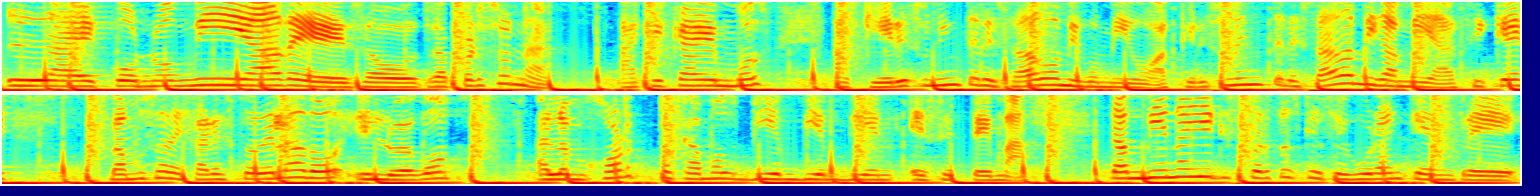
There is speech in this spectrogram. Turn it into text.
la economía de esa otra persona. ¿A qué caemos? A que eres un interesado, amigo mío, a que eres una interesada, amiga mía. Así que vamos a dejar esto de lado y luego a lo mejor tocamos bien, bien, bien ese tema. También hay expertos que aseguran que entre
